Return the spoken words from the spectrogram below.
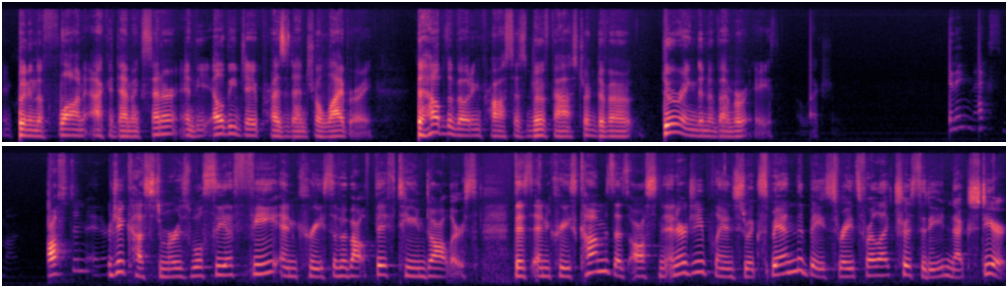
including the Flawn Academic Center and the LBJ Presidential Library, to help the voting process move faster during the November 8th election. Beginning next month, Austin Energy customers will see a fee increase of about $15. This increase comes as Austin Energy plans to expand the base rates for electricity next year.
